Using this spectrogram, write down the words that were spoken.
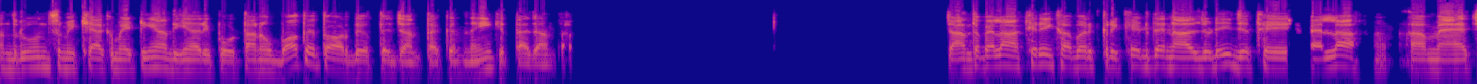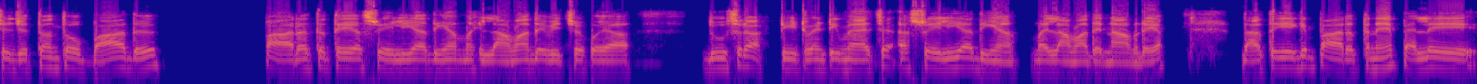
ਅੰਦਰੂਨ ਸਮੀਖਿਆ ਕਮੇਟੀਆਂ ਦੀਆਂ ਰਿਪੋਰਟਾਂ ਨੂੰ ਬਹੁਤੇ ਤੌਰ ਦੇ ਉੱਤੇ ਜਨਤਕ ਨਹੀਂ ਕੀਤਾ ਜਾਂਦਾ। ਜਾਂ ਤਾਂ ਪਹਿਲਾਂ ਆਖਰੀ ਖਬਰ ਕ੍ਰਿਕਟ ਦੇ ਨਾਲ ਜੁੜੀ, ਜਿੱਥੇ ਪਹਿਲਾ ਮੈਚ ਜਿੱਤਣ ਤੋਂ ਬਾਅਦ ਭਾਰਤ ਤੇ ਆਸਟ੍ਰੇਲੀਆ ਦੀਆਂ ਮਹਿਲਾਵਾਂ ਦੇ ਵਿੱਚ ਹੋਇਆ ਦੂਸਰਾ T20 ਮੈਚ ਆਸਟ੍ਰੇਲੀਆ ਦੀਆਂ ਮਹਿਲਾਵਾਂ ਦੇ ਨਾਮ ਰਿਹਾ। ਦੱਸਦੇ ਇਹ ਕਿ ਭਾਰਤ ਨੇ ਪਹਿਲੇ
